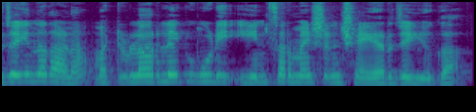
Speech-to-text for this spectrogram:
ചെയ്യുന്നതാണ്. മറ്റുള്ളവരിലേക്ക് കൂടി ഈ ഇൻഫർമേഷൻ ഷെയർ ചെയ്യുക.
